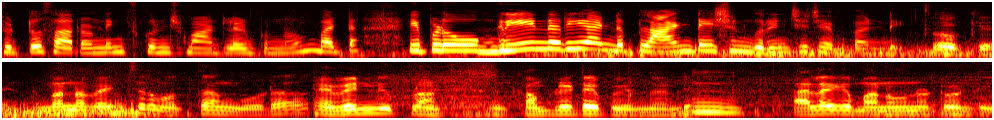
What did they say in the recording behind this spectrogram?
చుట్టూ సరౌండింగ్స్ గురించి మాట్లాడుకున్నాం బట్ ఇప్పుడు గ్రీనరీ అండ్ ప్లాంటేషన్ గురించి చెప్పండి. ఓకే అండి మన వెంచర్ మొత్తం కూడా అవెన్యూ ప్లాంటేషన్ కంప్లీట్ అయిపోయిందండి. అలాగే మనం ఉన్నటువంటి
